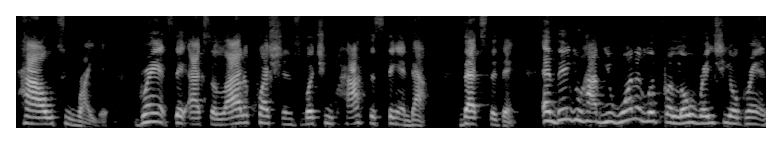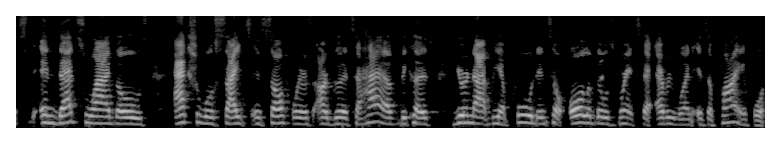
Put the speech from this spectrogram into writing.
how to write it. Grants, they ask a lot of questions, but you have to stand out. That's the thing. And then you have you want to look for low ratio grants, and that's why those actual sites and softwares are good to have because you're not being pulled into all of those grants that everyone is applying for.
